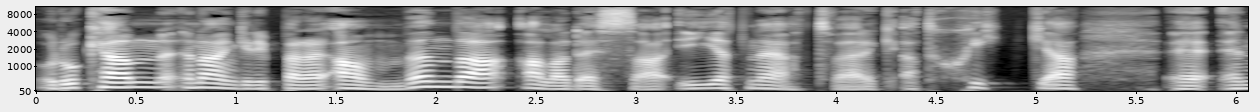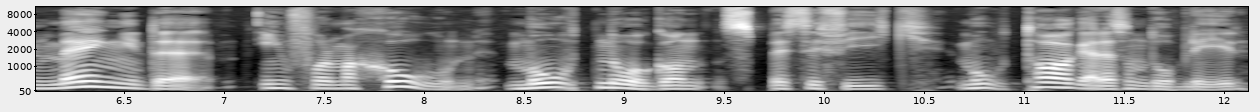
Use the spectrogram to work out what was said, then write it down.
Och då kan en angripare använda alla dessa i ett nätverk att skicka eh, en mängd eh, information mot någon specifik mottagare som då blir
